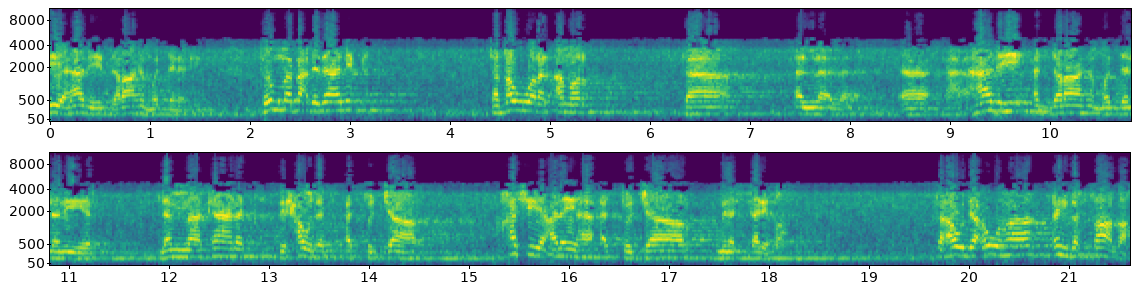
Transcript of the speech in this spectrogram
هي هذه الدراهم والدنانير ثم بعد ذلك تطور الأمر هذه الدراهم والدنانير لما كانت بحوزة التجار خشي عليها التجار من السرقة فأودعوها عند الصاغة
